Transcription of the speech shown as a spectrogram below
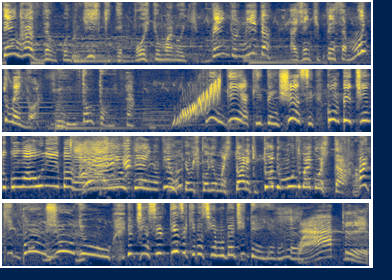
tem razão quando diz que depois de uma noite bem dormida, a gente pensa muito melhor. Hum, então tome. Ninguém aqui tem chance competindo com a Uriba. É, eu tenho, viu? Eu escolhi uma história que todo mundo vai gostar. Ai, que bom, Júlio! Eu tinha certeza que você ia mudar de ideia. Quack!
